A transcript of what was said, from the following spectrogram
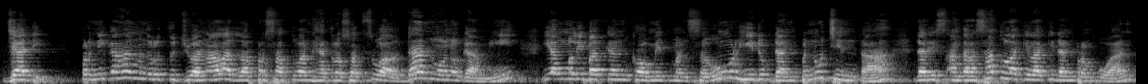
Jadi, pernikahan menurut tujuan Allah adalah persatuan heteroseksual dan monogami yang melibatkan komitmen seumur hidup dan penuh cinta dari antara satu laki-laki dan perempuan,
